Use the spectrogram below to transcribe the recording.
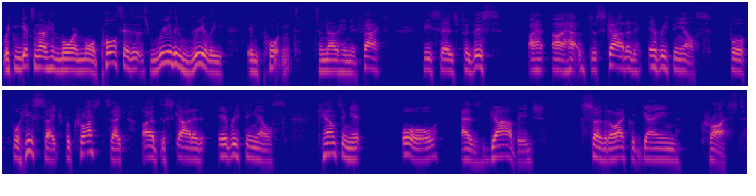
We can get to know him more and more. Paul says it's really, really important to know him. In fact, he says, For this I, I have discarded everything else. For, for his sake, for Christ's sake, I have discarded everything else, counting it all as garbage so that I could gain Christ.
